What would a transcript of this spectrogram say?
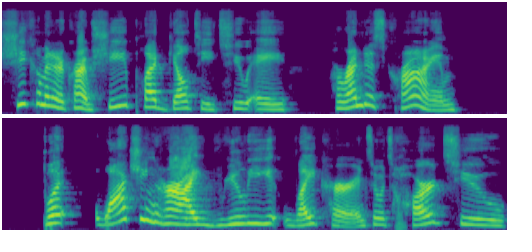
she committed a crime. She pled guilty to a horrendous crime. But watching her, I really like her. And so it's hard to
